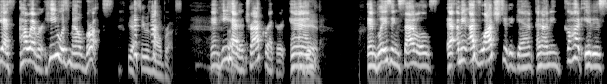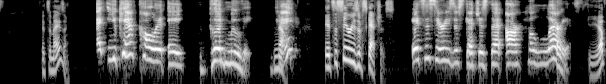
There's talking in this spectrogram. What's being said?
yes however he was mel brooks Yes, he was Mel Brooks. and he had a track record He and did. and Blazing Saddles. I mean, I've watched it again, and I mean, God, it is. It's amazing. You can't call it a good movie. No, it's a series of sketches. It's a series of sketches that are hilarious. Yep.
